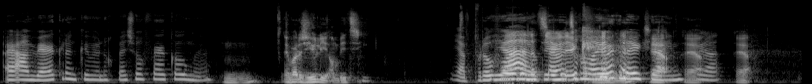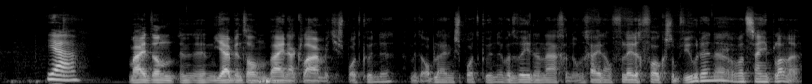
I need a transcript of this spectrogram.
eraan werken, dan kunnen we nog best wel ver komen. Mhm. En wat is jullie ambitie? Ja, pro ja, worden dat zou natuurlijk. toch wel heel erg leuk zijn. Ja, ja, Ja. ja. Maar dan, jij bent dan bijna klaar met je sportkunde, met de opleiding sportkunde. Wat wil je daarna gaan doen? Ga je dan volledig focussen op wielrennen? Wat zijn je plannen?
